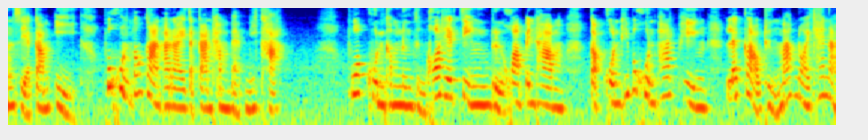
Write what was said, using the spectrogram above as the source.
นเสียกรรมอีก พวกคุณต้องการอะไรจากการทำแบบนี้คะพวกคุณคำนึงถึงข้อเท็จจริง หรือความเป็นธรรม กับคนที่พวกคุณพาดพิง และกล่าวถึงมากน้อยแค่ไหน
